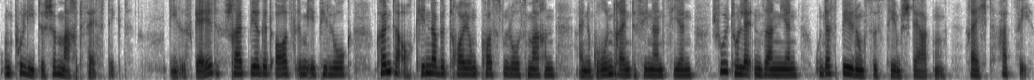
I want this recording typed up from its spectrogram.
und politische Macht festigt. Dieses Geld, schreibt Birgit Orts im Epilog, könnte auch Kinderbetreuung kostenlos machen, eine Grundrente finanzieren, Schultoiletten sanieren und das Bildungssystem stärken. Recht hat sie.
